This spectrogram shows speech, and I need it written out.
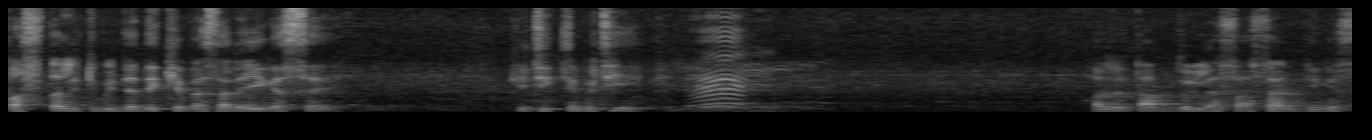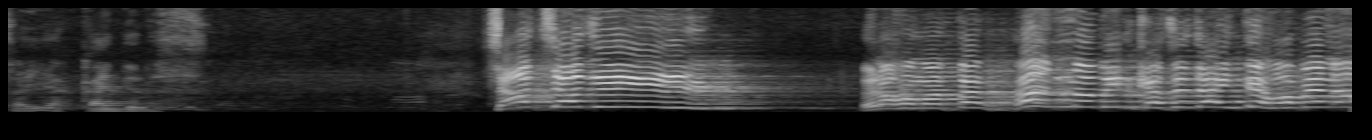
পাঁচতালি টুপিটা দেখে বেচার হয়ে গেছে। কি ঠিক চেপে ঠিক? হজরত আবদুল্লাহ চাচার দিকে চাইয়া কাইন্দে দিস। চাচাজি রহমাতার নবীর কাছে যাইতে হবে না।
